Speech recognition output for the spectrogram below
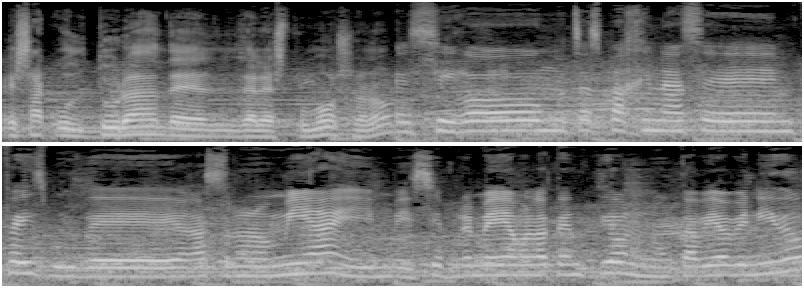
esa cultura del, espumoso. ¿no? Sigo muchas páginas en Facebook de gastronomía y siempre me llamó la atención, nunca había venido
